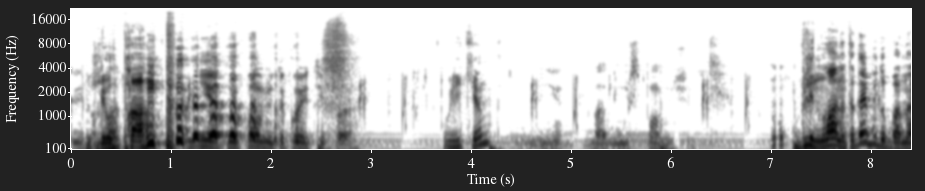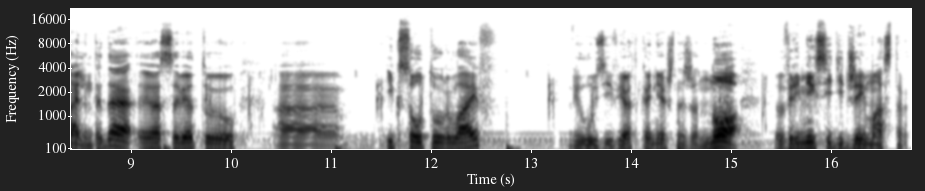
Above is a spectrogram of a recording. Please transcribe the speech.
Лил. Памп. Нет, не помню, такой типа. Уикенд? Нет, ладно, не вспомню сейчас. Ну, блин, ладно, тогда я буду банален. Тогда я советую а, XO Tour Live. Lil Uzi Vert, конечно же. Но в ремиксе DJ Mustard.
